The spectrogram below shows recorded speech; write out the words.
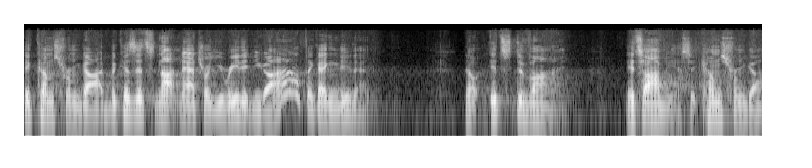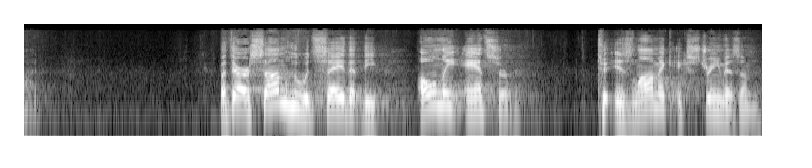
It comes from God because it's not natural. You read it and you go, I don't think I can do that. No, it's divine. It's obvious. It comes from God. But there are some who would say that the only answer to Islamic extremism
